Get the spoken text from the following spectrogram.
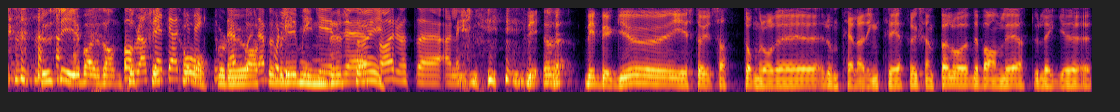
Du sier bare sånn På sikt håper du at det blir mindre støy. Svar, vet du, vi, vi, bygger jo i støyutsatt område rundt hele Ring 3 f.eks. Og det vanlige er at du legger,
